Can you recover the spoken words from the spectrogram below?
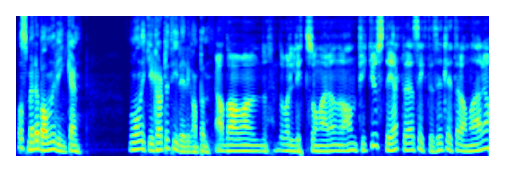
og smeller ballen i vinkelen. Noe han ikke klarte tidligere i kampen. Ja, da var, det var litt sånn her Han fikk justert det siktet sitt litt der, ja.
